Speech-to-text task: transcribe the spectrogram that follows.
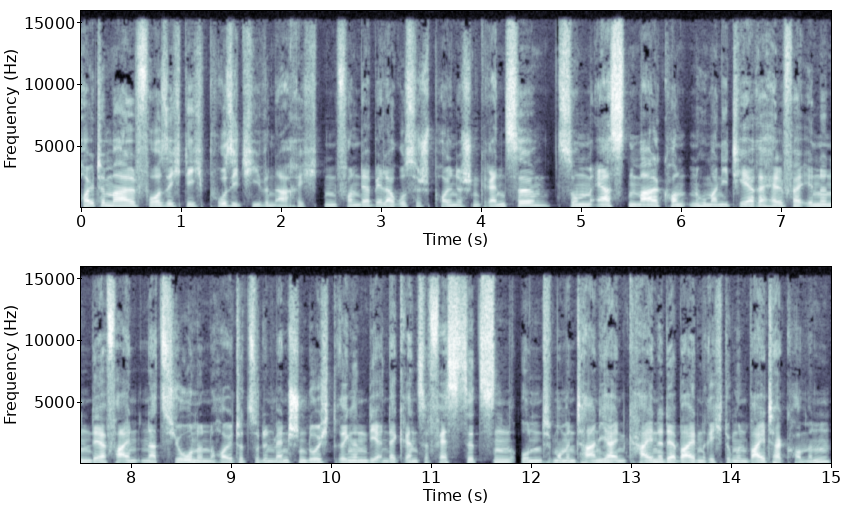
Heute mal vorsichtig positive Nachrichten von der belarussisch-polnischen Grenze. Zum ersten Mal konnten humanitäre HelferInnen der Vereinten Nationen heute zu den Menschen durchdringen, die an der Grenze festsitzen und momentan ja in keine der beiden Richtungen weiterkommen.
